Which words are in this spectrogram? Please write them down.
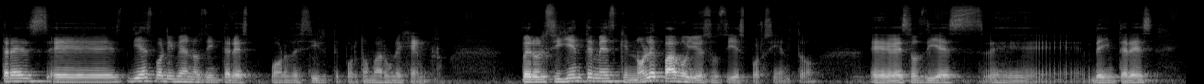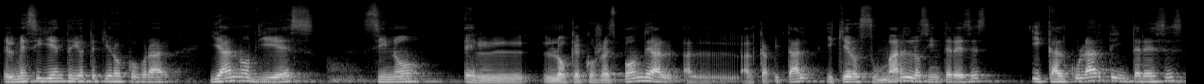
3, 10 eh, bolivianos de interés, por decirte, por tomar un ejemplo. Pero el siguiente mes que no le pago yo esos 10%, eh, esos 10 eh, de interés, el mes siguiente yo te quiero cobrar ya no 10, sino el, lo que corresponde al, al, capital y quiero sumarle los intereses y calcularte intereses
